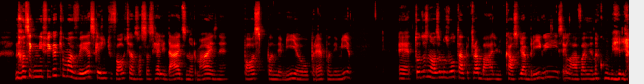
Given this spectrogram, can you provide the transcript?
Não significa que uma vez que a gente volte às nossas realidades normais, né? Pós-pandemia ou pré-pandemia, é, todos nós vamos voltar para o trabalho, calça de abrigo e, sei lá, havaiana com meia.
